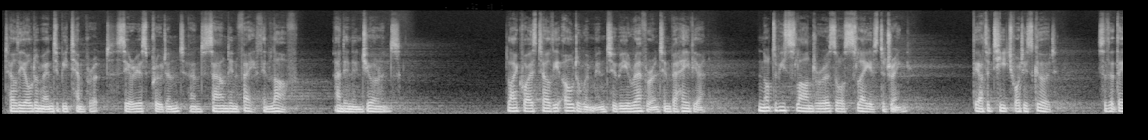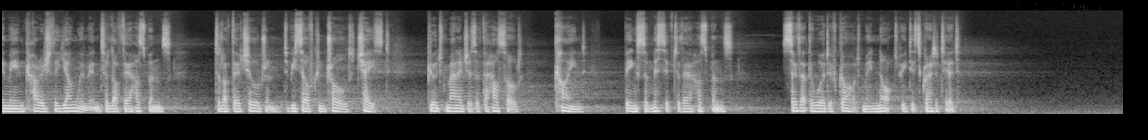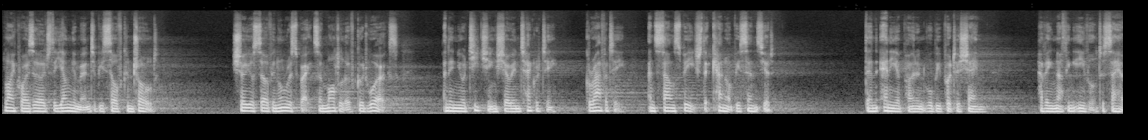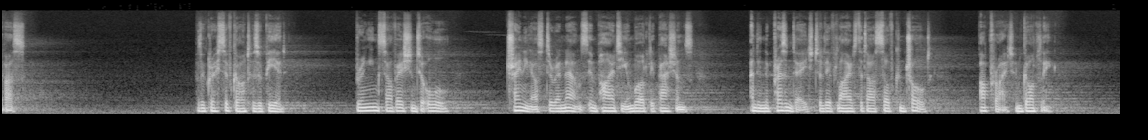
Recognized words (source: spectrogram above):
Tell the older men to be temperate, serious, prudent, and sound in faith, in love, and in endurance. Likewise, tell the older women to be reverent in behavior, not to be slanderers or slaves to drink. They are to teach what is good, so that they may encourage the young women to love their husbands, to love their children, to be self controlled, chaste, good managers of the household, kind, being submissive to their husbands, so that the word of God may not be discredited. Likewise, urge the younger men to be self controlled Show yourself in all respects a model of good works, and in your teaching show integrity, gravity, and sound speech that cannot be censured. Then any opponent will be put to shame, having nothing evil to say of us. For the grace of God has appeared, bringing salvation to all, training us to renounce impiety and worldly passions, and in the present age to live lives that are self controlled, upright, and godly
